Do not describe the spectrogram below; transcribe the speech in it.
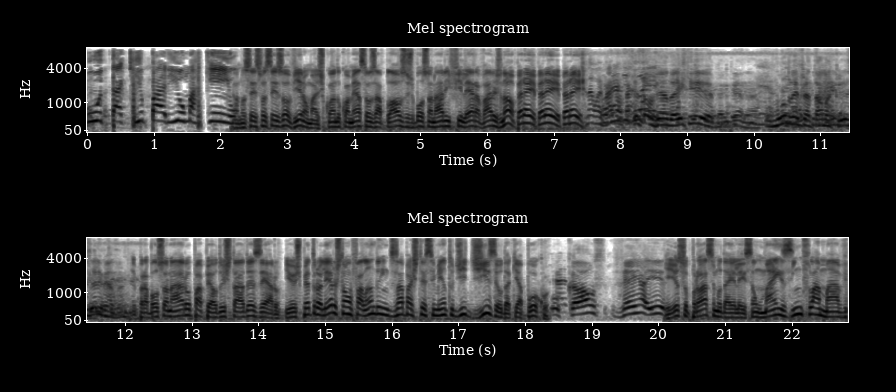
Puta que pariu, Marquinho! Eu não sei se vocês ouviram, mas quando começam os aplausos, Bolsonaro enfilera vários. Não, peraí, peraí, peraí. Não, é vai Vocês estão vendo aí que o mundo vai enfrentar uma crise de alimentos. Né? E para Bolsonaro, o papel do Estado é zero. E os petroleiros estão falando em desabastecimento de diesel daqui a pouco. O caos vem aí. E isso próximo da eleição mais inflamável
